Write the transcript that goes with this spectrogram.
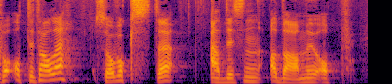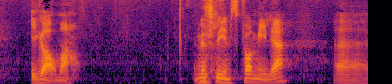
På 80-tallet så vokste Addison Adamu opp i Ghana. Muslimsk familie. Eh,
